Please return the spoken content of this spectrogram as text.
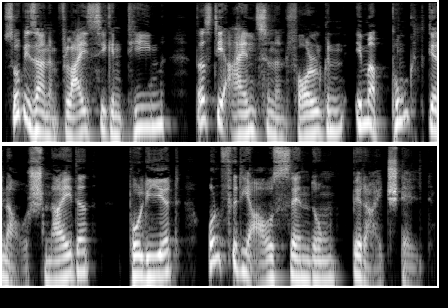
sowie seinem fleißigen Team, das die einzelnen Folgen immer punktgenau schneidet, poliert und für die Aussendung bereitstellt.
